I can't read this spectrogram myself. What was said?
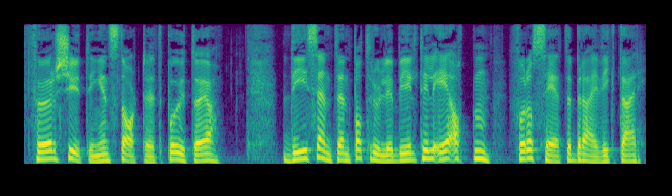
før skytingen startet på Utøya. De sendte en patruljebil til E18 for å se etter Breivik der.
